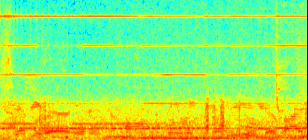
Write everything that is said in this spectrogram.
it is a Please.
